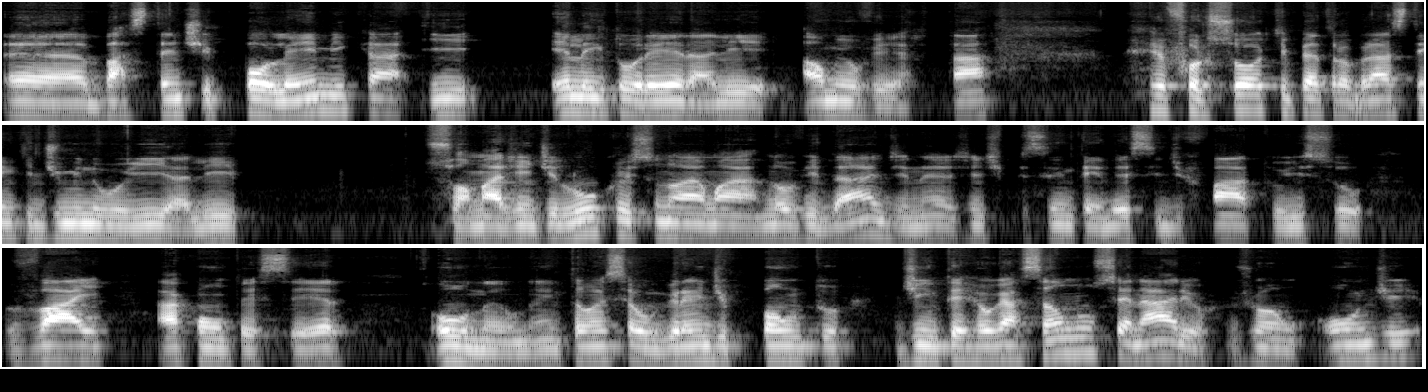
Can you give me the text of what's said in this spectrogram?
é, bastante polêmica e eleitoreira ali, ao meu ver, tá? Reforçou que Petrobras tem que diminuir ali sua margem de lucro, isso não é uma novidade, né? A gente precisa entender se de fato isso vai acontecer ou não, né? Então esse é o grande ponto de interrogação num cenário, João, onde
